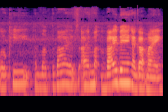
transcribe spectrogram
Low-key I love the vibes. I'm vibing. I got my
